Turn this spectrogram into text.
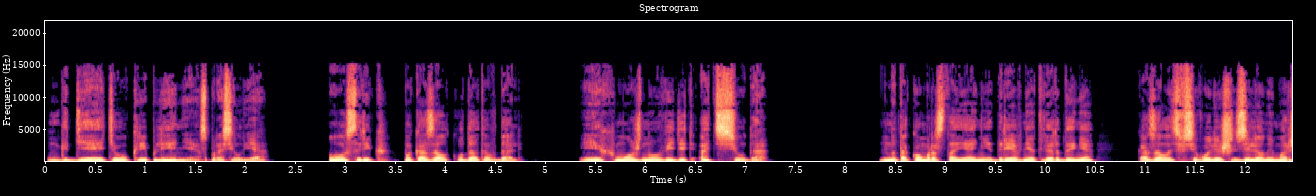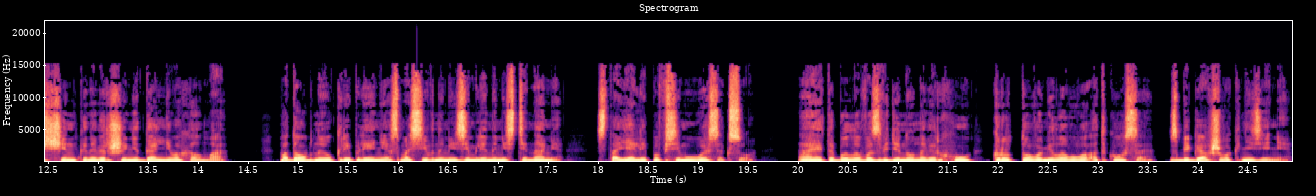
«Где эти укрепления?» — спросил я. Осрик показал куда-то вдаль. «Их можно увидеть отсюда». На таком расстоянии древняя твердыня казалась всего лишь зеленой морщинкой на вершине дальнего холма. Подобные укрепления с массивными земляными стенами стояли по всему Уэссексу, а это было возведено наверху крутого мелового откоса, сбегавшего к низине.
